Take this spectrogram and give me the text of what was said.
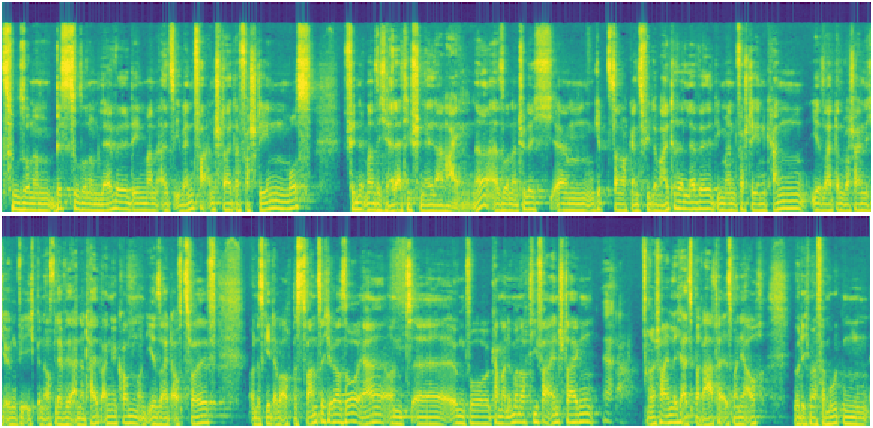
zu so einem, bis zu so einem Level, den man als Eventveranstalter verstehen muss findet man sich relativ schnell da rein. Ne? Also natürlich ähm, gibt es da noch ganz viele weitere Level, die man verstehen kann. Ihr seid dann wahrscheinlich irgendwie, ich bin auf Level anderthalb angekommen und ihr seid auf zwölf und es geht aber auch bis zwanzig oder so, ja. Und äh, irgendwo kann man immer noch tiefer einsteigen. Ja. Wahrscheinlich als Berater ist man ja auch, würde ich mal vermuten,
